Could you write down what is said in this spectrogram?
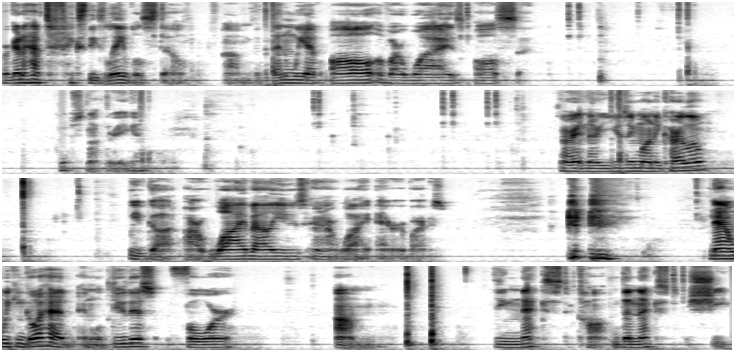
We're gonna have to fix these labels still, um, but then we have all of our y's all set. Oops, not three again. All right, now using Monte Carlo, we've got our y values and our y error bars. now we can go ahead and we'll do this for um, the next the next sheet.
